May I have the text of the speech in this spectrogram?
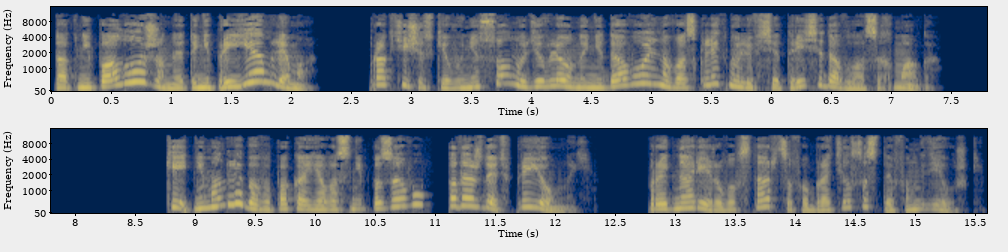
Так не положено, это неприемлемо. Практически в унисон, удивленно и недовольно, воскликнули все три седовласых мага. «Кейт, не могли бы вы, пока я вас не позову, подождать в приемной?» Проигнорировав старцев, обратился Стефан к девушке.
